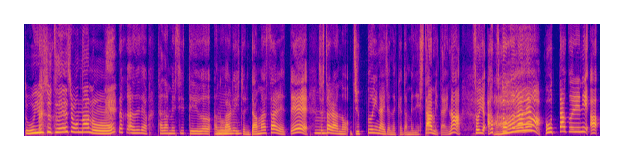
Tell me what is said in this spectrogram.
どういうシチュエーションなの？だからあれだよ。ただ飯っていうあのうん。悪い人に騙されて、うん。そしたらあの10分以内じゃなきゃダメでしたみたいなそういう悪徳なねあぼったくりにあ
